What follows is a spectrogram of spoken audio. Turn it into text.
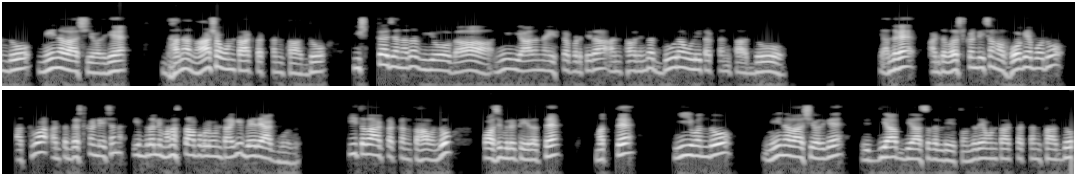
ಒಂದು ಮೀನರಾಶಿಯವರಿಗೆ ಧನ ನಾಶ ಉಂಟಾಗ್ತಕ್ಕಂಥದ್ದು. ಇಷ್ಟ ಜನರ ವಿಯೋಗ. ನೀವು ಯಾರನ್ನ ಇಷ್ಟಪಡ್ತೀರಾ ಅಂಥವರಿಂದ ದೂರ ಉಳಿತಕ್ಕಂಥದ್ದು. ಅಂದರೆ ಅಟ್ ದ ವರ್ಸ್ಟ್ ಕಂಡೀಷನ್ ಅವ್ರು ಹೋಗೇಬಹುದು ಅಥವಾ ಅಟ್ ದ ಬೆಸ್ಟ್ ಕಂಡೀಷನ್ ಇಬ್ಬರಲ್ಲಿ ಮನಸ್ತಾಪಗಳು ಉಂಟಾಗಿ ಬೇರೆ ಆಗ್ಬೋದು. ಈ ತರ ಆಗ್ತಕ್ಕಂತಹ ಒಂದು ಪಾಸಿಬಿಲಿಟಿ ಇರುತ್ತೆ. ಮತ್ತೆ ಈ ಒಂದು ಮೀನರಾಶಿಯವರಿಗೆ ವಿದ್ಯಾಭ್ಯಾಸದಲ್ಲಿ ತೊಂದರೆ ಉಂಟಾಗ್ತಕ್ಕಂತಹದ್ದು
